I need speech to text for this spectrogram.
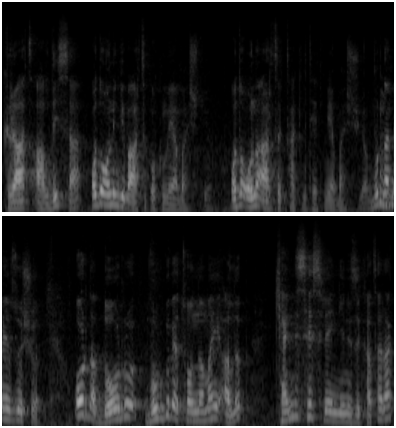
kıraat aldıysa o da onun gibi artık okumaya başlıyor. O da onu artık taklit etmeye başlıyor. Burada Hı. mevzu şu. Orada doğru vurgu ve tonlamayı alıp kendi ses renginizi katarak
